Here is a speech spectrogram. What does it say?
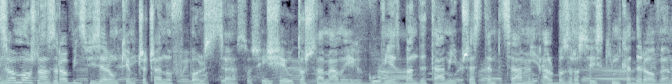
Co można zrobić z wizerunkiem Czeczenów w Polsce? Dzisiaj utożsamiamy ich głównie z bandytami, przestępcami albo z rosyjskim Kadyrowem.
